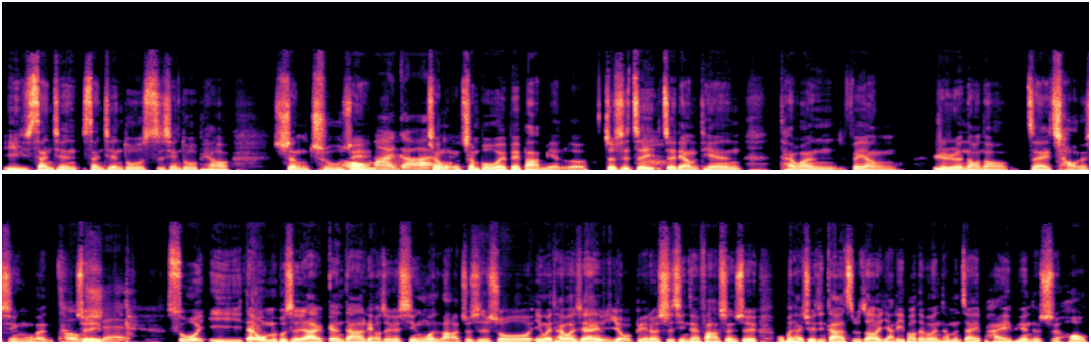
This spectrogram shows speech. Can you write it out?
以三千三千多四千多票。胜出，所以陈陈柏伟被罢免了。这是这这两天台湾非常热热闹闹在吵的新闻。所以，所以，但我们不是来跟大家聊这个新闻啦，就是说，因为台湾现在有别的事情在发生，所以我不太确定大家知不知道亚历鲍德温他们在拍片的时候，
